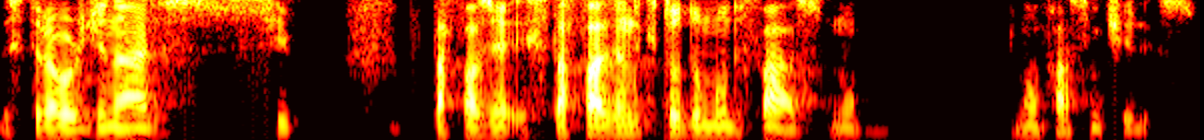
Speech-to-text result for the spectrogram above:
extraordinários se está fazendo, está fazendo o que todo mundo faz? Não, não faz sentido isso.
